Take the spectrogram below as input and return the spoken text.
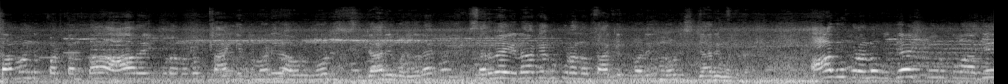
ಸಂಬಂಧಪಟ್ಟಂತ ಆರ್ ಕೂಡ ನಾವು ತಾಕೀತು ಮಾಡಿ ಅವರು ನೋಟಿಸ್ ಜಾರಿ ಮಾಡಿದ್ದಾರೆ. ಸರ್ವೆ ಇಲಾಖೆಗೂ ಕೂಡ ನಾವು ತಾಕೀತು ಮಾಡಿ ನೋಟಿಸ್ ಜಾರಿ ಮಾಡಿದ್ದಾರೆ. ಆದರೂ ಕೂಡ ಉದ್ದೇಶಪೂರ್ವಕವಾಗಿ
